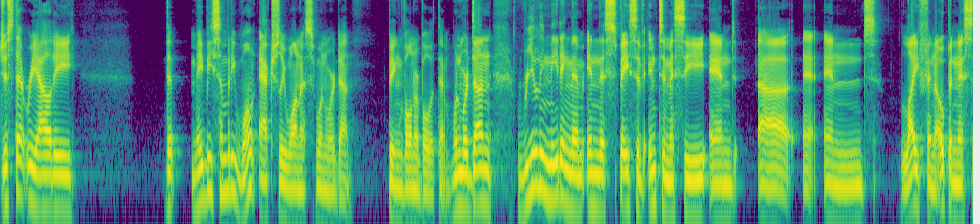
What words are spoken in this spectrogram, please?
just that reality that maybe somebody won't actually want us when we're done being vulnerable with them, when we're done really meeting them in this space of intimacy and uh, and life and openness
